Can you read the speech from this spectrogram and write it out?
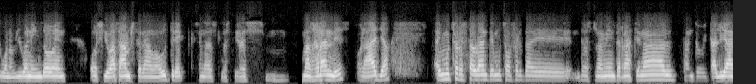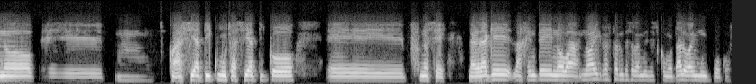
bueno, vivo en Eindhoven, o si vas a Ámsterdam o Utrecht, que son las, las ciudades mm, más grandes, o La Haya, hay mucho restaurante, mucha oferta de, gastronomía internacional, tanto italiano, eh, mm, asiático, mucho asiático, eh, no sé. La verdad que la gente no va, no hay restaurantes holandeses como tal o hay muy pocos,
